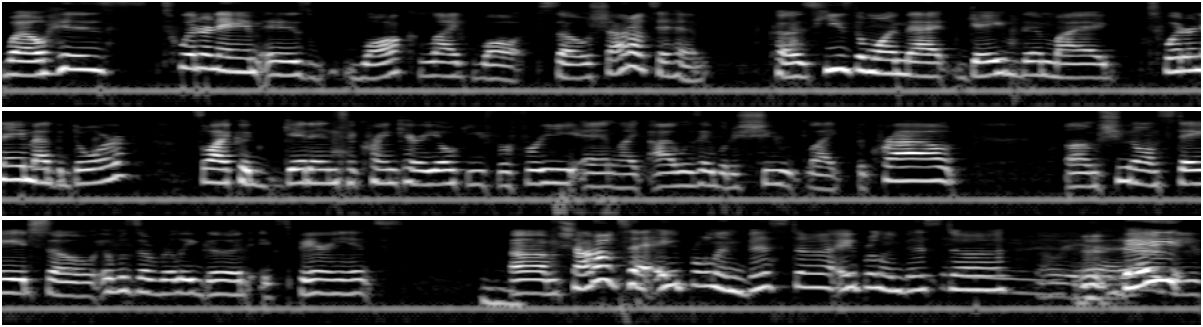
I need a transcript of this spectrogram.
well, his Twitter name is Walk Like Walt. So shout out to him because he's the one that gave them my Twitter name at the door so I could get into Crank Karaoke for free and like I was able to shoot like the crowd, um, shoot on stage. So it was a really good experience. Um, shout out to April and Vista. April and Vista. Oh yeah. They- amazing.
